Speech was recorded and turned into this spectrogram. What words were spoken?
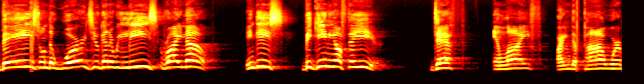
based on the words you're gonna release right now in this beginning of the year. Death and life are in the power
